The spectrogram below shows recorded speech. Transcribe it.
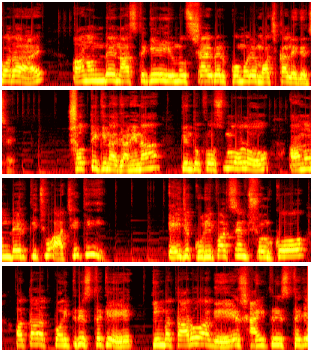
করায় আনন্দে নাচতে গিয়ে ইউনুস সাহেবের কোমরে মচকা লেগেছে। সত্যি কিনা জানি না, কিন্তু প্রশ্ন হলো, আনন্দের কিছু আছে কি? এই যে কুড়ি পার্সেন্ট শুল্ক, অর্থাৎ পঁয়ত্রিশ থেকে কিংবা তারও আগে সাঁত্রিশ থেকে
